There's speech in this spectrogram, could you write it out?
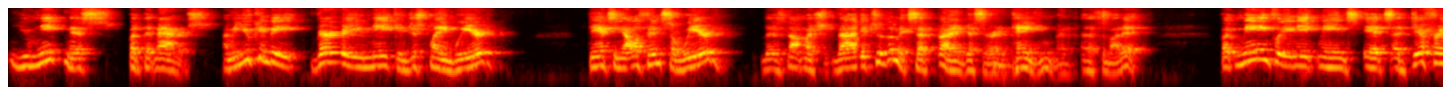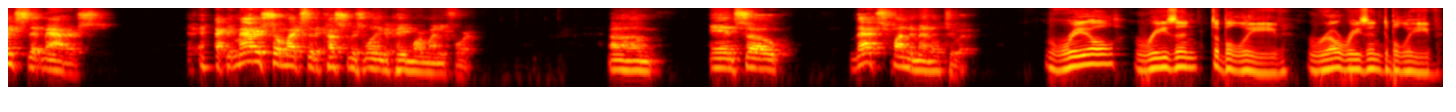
uniqueness, but that matters. I mean, you can be very unique and just plain weird. Dancing elephants are weird, there's not much value to them except I guess they're entertaining, but that's about it. But meaningful unique means it's a difference that matters. In fact, it matters so much that a customer is willing to pay more money for it. Um, and so that's fundamental to it. Real reason to believe. Real reason to believe.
